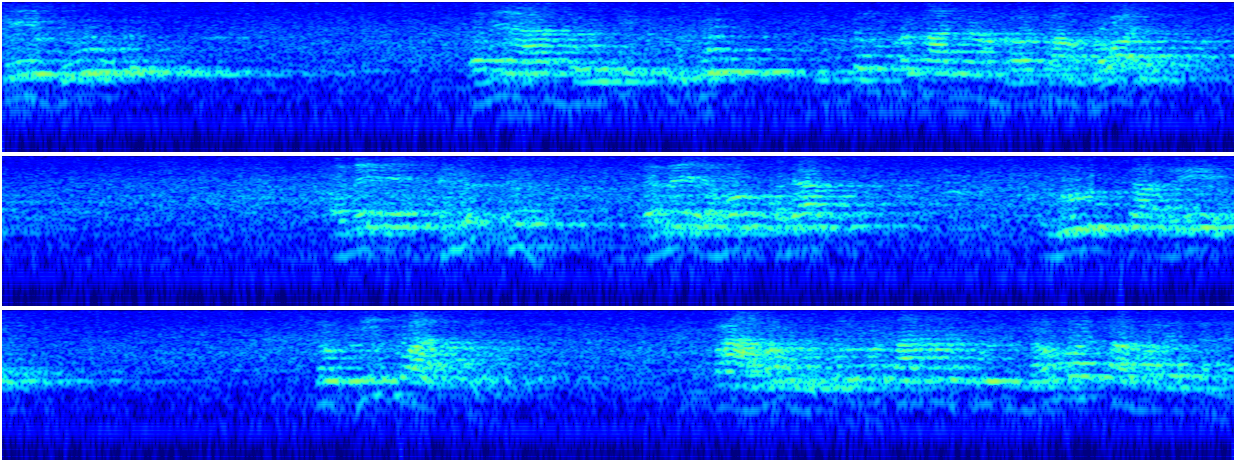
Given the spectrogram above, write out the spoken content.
કે જો તમે આ ભૌતિક સુખો ઉત્તમ પ્રકારના મળતા હોય અને તમે એમાં કદાચ પ્રવૃત્તા રહે તો ઠીક વાત છે પણ આવા ઉત્તમ પ્રકારના સુખ ન મળતા હોય તમે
